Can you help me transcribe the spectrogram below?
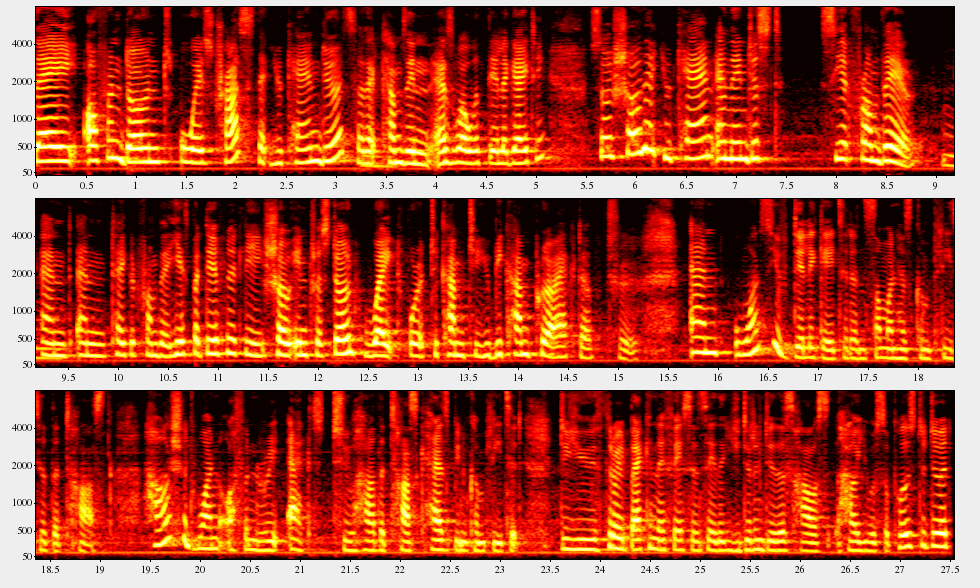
they often don't always trust that you can do it. So that comes in as well with delegating. So show that you can and then just see it from there. Mm. And, and take it from there. Yes, but definitely show interest. Don't wait for it to come to you. Become proactive. True. And once you've delegated and someone has completed the task, how should one often react to how the task has been completed? Do you throw it back in their face and say that you didn't do this how, how you were supposed to do it?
